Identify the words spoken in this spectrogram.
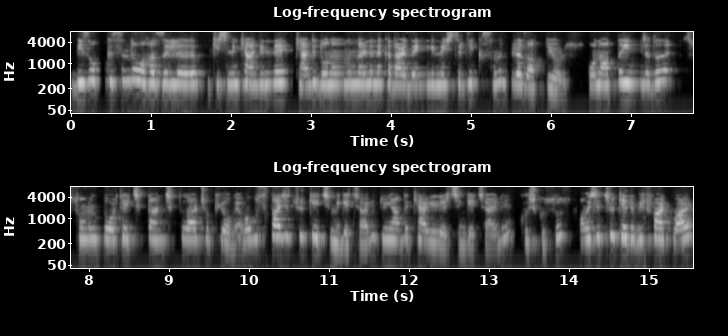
Biz o kısımda o hazırlığı kişinin kendini, kendi donanımlarını ne kadar zenginleştirdiği kısmını biraz atlıyoruz. Onu atlayınca da sonunda ortaya çıktan çıktılar çok iyi olmuyor. Ama bu sadece Türkiye için mi geçerli? Dünyadaki her yer için geçerli kuşkusuz. Ama işte Türkiye'de bir fark var.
